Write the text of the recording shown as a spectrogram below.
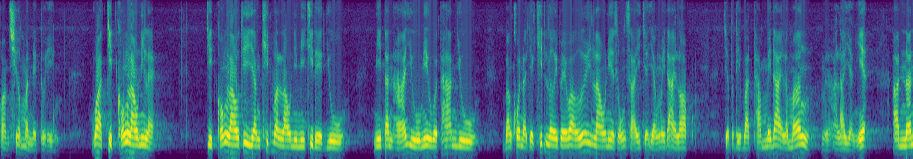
ความเชื่อมั่นในตัวเอง ว่าจิตของเรานี่แหละ จิตของเราที่ยังคิดว่าเรานี่มีกิเลสอยู่ มีตัณหาอยู่มีอุปทานอยู่ บางคนอาจจะคิดเลยไปว่า เอ้ยเราเนี่ยสงสัยจะยังไม่ได้หรอก จะปฏิบัติธรรมไม่ได้ละมั้งอะไรอย่างเงี้ยอันนั้น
